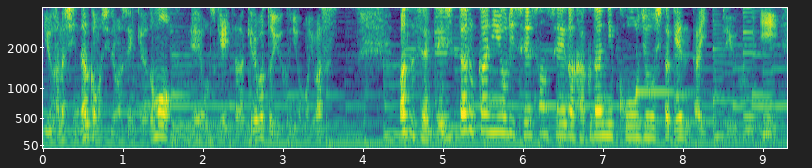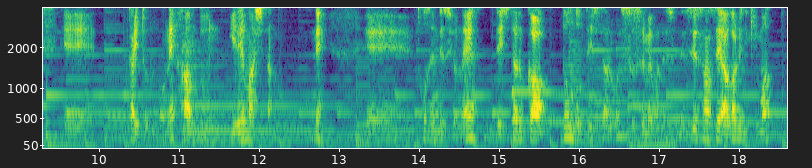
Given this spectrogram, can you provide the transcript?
いう話になるかもしれませんけれども、えー、お付き合いいただければというふうに思います。まずですね、デジタル化により生産性が格段に向上した現代というふうに、えタイトルのね、半分入れました。ね。え当然ですよね。デジタル化、どんどんデジタルが進めばですね、生産性上がるに決まって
